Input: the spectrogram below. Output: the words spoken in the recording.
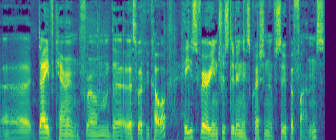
uh, Dave Kerin from the Earthworker Co-op, he's very interested in this question of super funds.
